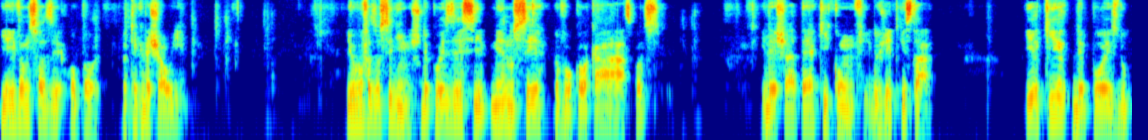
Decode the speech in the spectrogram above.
E aí vamos fazer... Opa, eu tenho que deixar o i. E eu vou fazer o seguinte, depois desse menos "-c", eu vou colocar aspas e deixar até aqui conf, do jeito que está. E aqui, depois do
